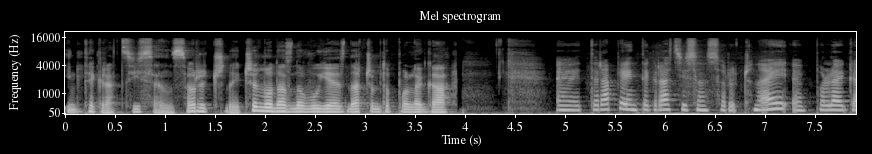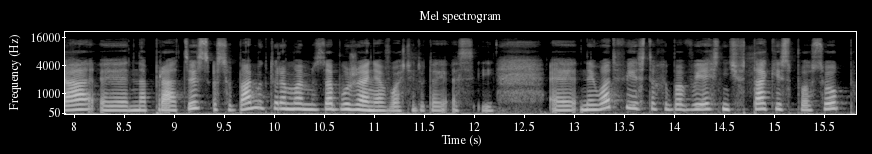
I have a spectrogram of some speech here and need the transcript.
integracji sensorycznej. Czym ona znowu jest, na czym to polega? E, terapia integracji sensorycznej e, polega e, na pracy z osobami, które mają zaburzenia właśnie tutaj SI. Najłatwiej jest to chyba wyjaśnić w taki sposób,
